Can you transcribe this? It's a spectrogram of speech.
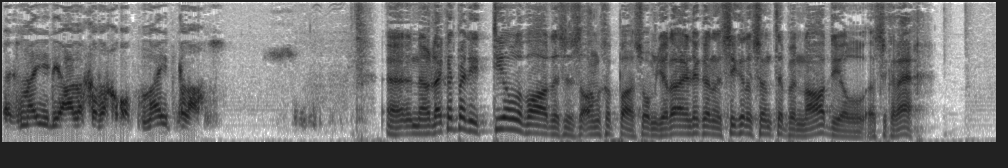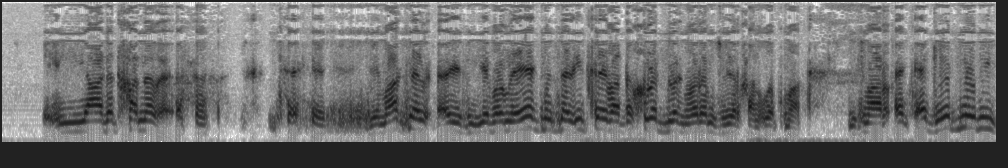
is my ideale gewig op my plaas. Uh, nou lyk dit by die teelwaardes is aangepas om julle eintlik in 'n sekere sin te benadeel, as ek reg. Ja, dit gaan nou jy maak nou jy wil net ek moet nou iets sê wat 'n groot blik wurms weer gaan oopmaak. Dis maar ek ek het nou die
